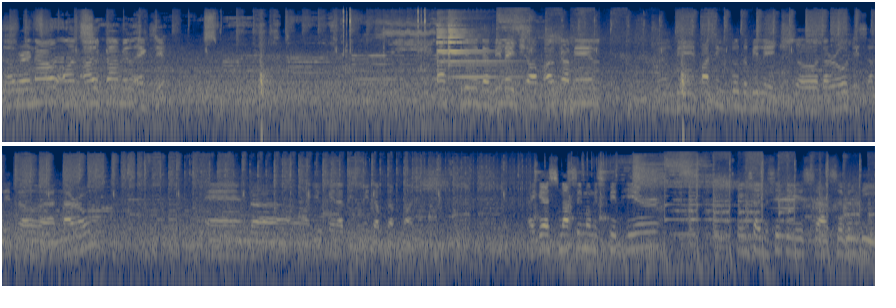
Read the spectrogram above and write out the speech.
So we're now on Al Kamil exit. Through the village of Al Kamil. We'll be passing through the village, so the road is a little uh, narrow and uh, you cannot speed up that much. I guess maximum speed here inside the city is uh, 70.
